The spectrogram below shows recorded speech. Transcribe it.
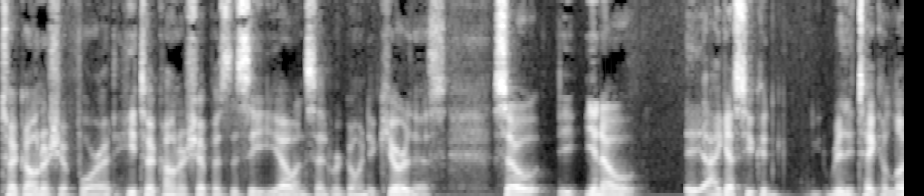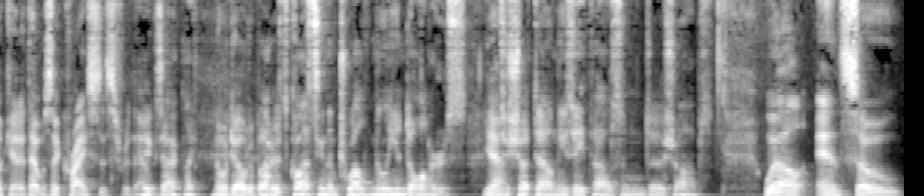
took ownership for it. He took ownership as the CEO and said we're going to cure this. So, you know, I guess you could really take a look at it, that was a crisis for them. Exactly, no doubt about it. It's costing them twelve million dollars yeah. to shut down these eight thousand uh, shops. Well, and so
